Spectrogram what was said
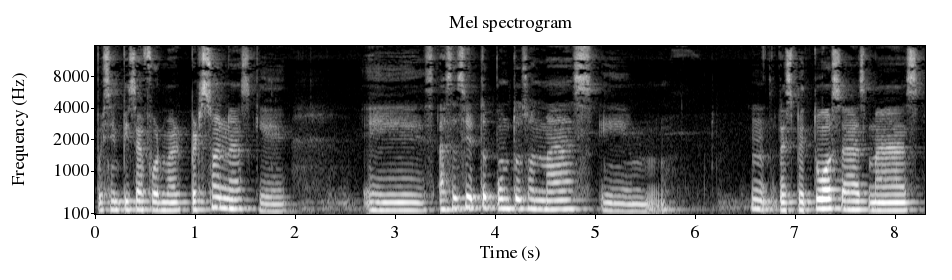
pues empieza a formar personas que eh, hasta cierto punto son más em, respetuosas, más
